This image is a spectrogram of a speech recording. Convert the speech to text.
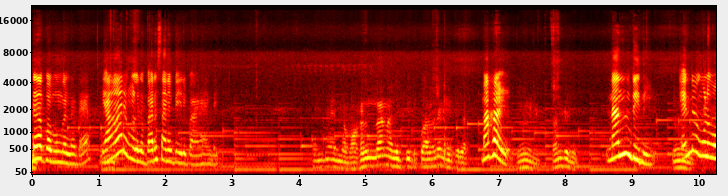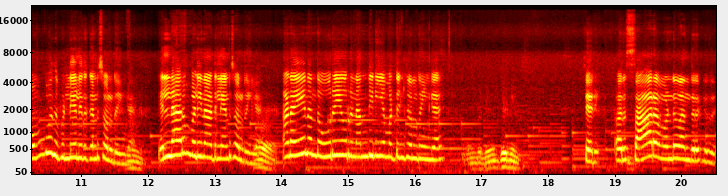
கேட்போம் உங்கள்கிட்ட யார் உங்களுக்கு பரிசு அனுப்பி இருப்பாங்க வந்து இந்த மகள் தான் அனுப்பியிருப்பாங்கன்னு நினைக்கிறேன். மகள்? நந்தினி. என்ன உங்களுக்கு ஒன்பது பிள்ளைகள் இருக்குன்னு சொல்றீங்க. எல்லாரும் வெளிநாட்டுலன்னு சொல்றீங்க. ஆனா ஏன் அந்த ஒரே ஒரு நந்தினிய மட்டும் சொல்றீங்க? சரி ஒரு சாரம் கொண்டு வந்திருக்குது.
